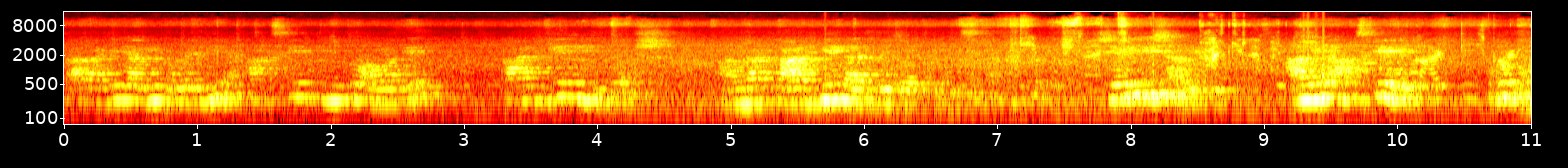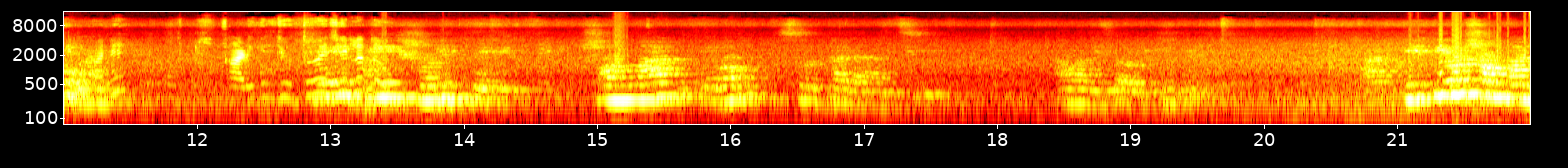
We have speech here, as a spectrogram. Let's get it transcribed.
তার আগে আমি বলে নিই আজকে কিন্তু আমাদের কার্গিল দিবস। আমরা কার্গিল আজ বিজয় করেছিলাম সেই হিসাবে আমি আজকে মানে কার্গিল যুদ্ধ হয়েছিল তো? শহীদদের সম্মান এবং শ্রদ্ধা জানাচ্ছি আমাদের তরফ থেকে। আর দ্বিতীয় সম্মান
